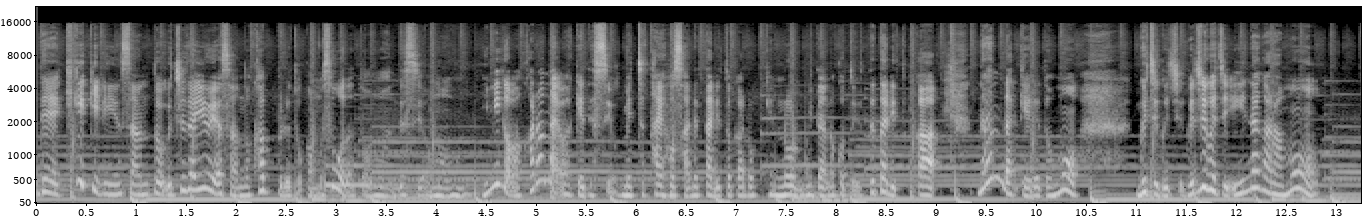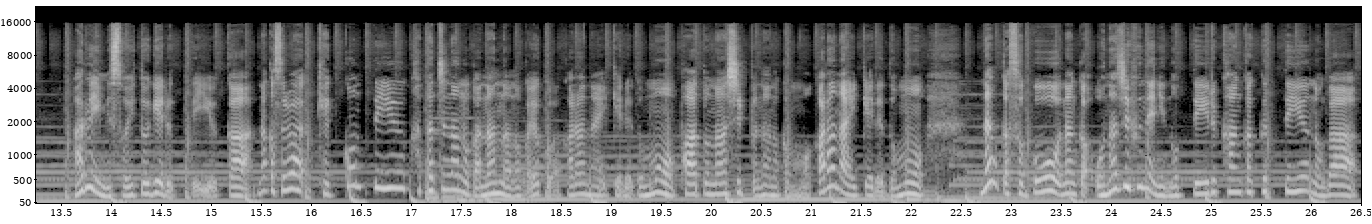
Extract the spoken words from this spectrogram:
でキキキリンさんと内田裕也さんのカップルとかもそうだと思うんですよ。もう意味がわからないわけですよ。めっちゃ逮捕されたりとかロッケンロールみたいなこと言ってたりとか。なんだけれどもぐちぐちぐちぐち言いながらもある意味添い遂げるっていうかなんかそれは結婚っていう形なのか何なのかよくわからないけれどもパートナーシップなのかもわからないけれどもなんかそこをなんか同じ船に乗っている感覚っていうのが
